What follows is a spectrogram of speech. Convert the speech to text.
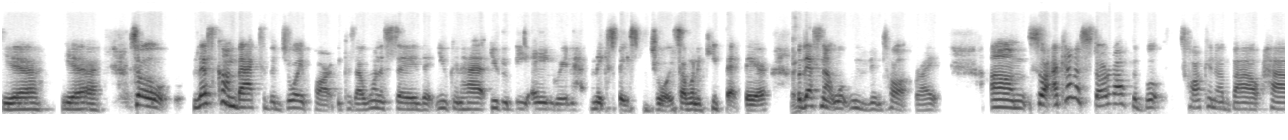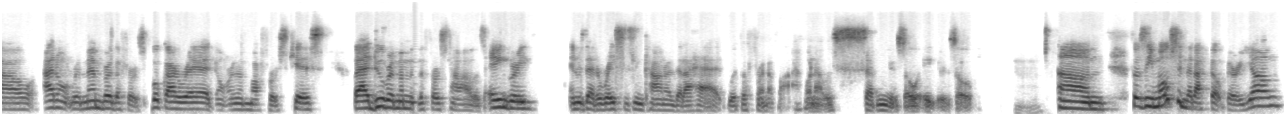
Yeah, yeah. So let's come back to the joy part because I want to say that you can have you can be angry and make space for joy. So I want to keep that there, but that's not what we've been taught, right? Um, so I kind of start off the book talking about how I don't remember the first book I read, don't remember my first kiss, but I do remember the first time I was angry and it was at a racist encounter that I had with a friend of mine when I was seven years old, eight years old. Mm-hmm. Um, so it's an emotion that I felt very young.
